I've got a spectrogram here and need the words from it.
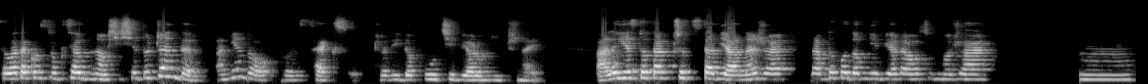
cała ta konstrukcja odnosi się do gender, a nie do seksu, czyli do płci biologicznej. Ale jest to tak przedstawiane, że prawdopodobnie wiele osób może mm,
